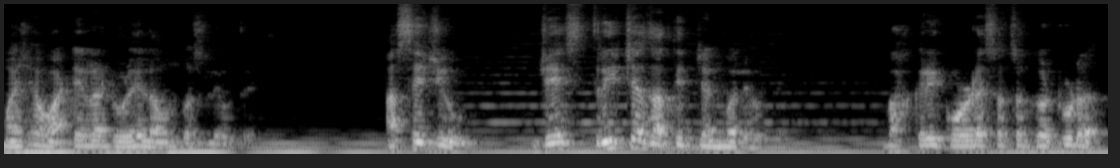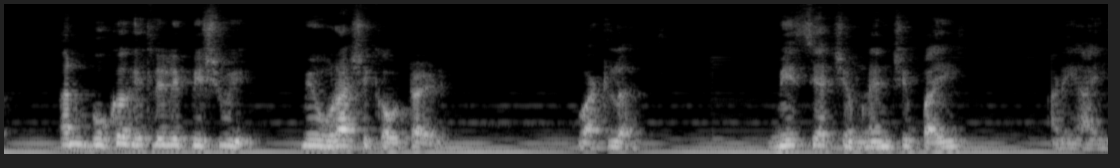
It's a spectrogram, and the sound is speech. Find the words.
माझ्या वाटेला डोळे लावून बसले होते. असे जीव जे स्त्रीच्या जातीत जन्मले होते. भाकरी कोरड्यासाचं गठुड अन बुकं घेतलेली पिशवी मी उराशी कवटाळली. वाटलं मीच या चिमण्यांची बाई आणि आई.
